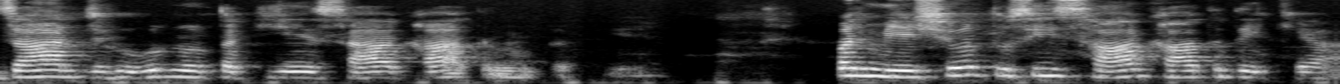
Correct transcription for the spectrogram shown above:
ਜ਼ਾਰ ਜ਼ਹੂਰ ਨੂੰ ਤੱਕੀਏ, ਸਾਖਾਤ ਨੂੰ ਤੱਕੀਏ। ਪਰਮੇਸ਼ਵਰ ਤੁਸੀਂ ਸਾਖਾਤ ਦੇਖਿਆ,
